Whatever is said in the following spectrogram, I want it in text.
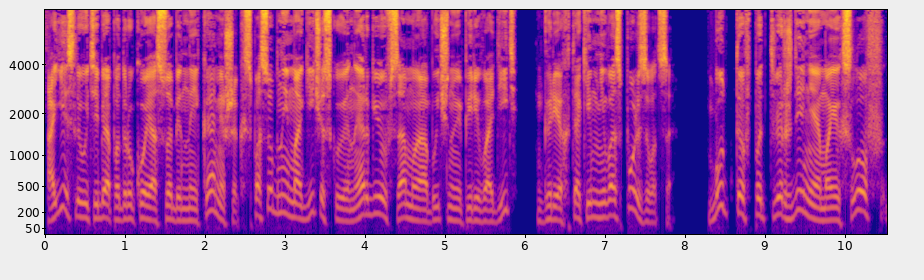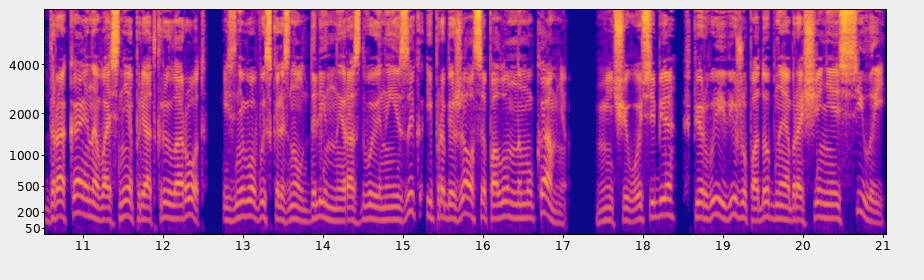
А если у тебя под рукой особенный камешек, способный магическую энергию в самую обычную переводить, грех таким не воспользоваться. Будто в подтверждение моих слов, Дракайна во сне приоткрыла рот, из него выскользнул длинный раздвоенный язык и пробежался по лунному камню. Ничего себе, впервые вижу подобное обращение с силой.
